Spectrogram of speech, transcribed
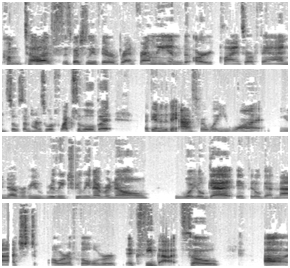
come to us especially if they're brand friendly and our clients are fans so sometimes we're flexible but at the end of the day, ask for what you want. You never, you really truly never know what you'll get, if it'll get matched or if they'll over exceed that. So, uh,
